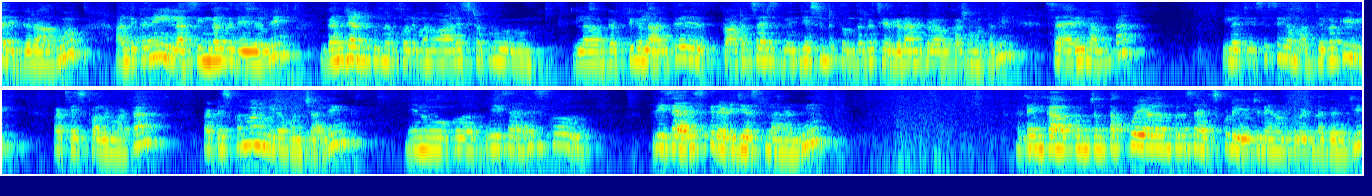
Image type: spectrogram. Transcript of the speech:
సరిగ్గా రాదు. అందుకని ఇలా సింగిల్గా చేయాలి. గంజి అంటుకుంది అనుకోండి మనం ఆరేసేటప్పుడు ఇలా గట్టిగా లాగితే కాటన్ శారీస్ గంజేసి ఉంటే తొందరగా చెరగడానికి కూడా అవకాశం ఉంటుంది. శారీని అంతా ఇలా చేసేసి ఇలా మధ్యలోకి పట్టేసుకోవాలన్నమాట. పట్టేసుకొని మనం ఇలా ఉంచాలి నేను ఒక త్రీ శారీస్కు త్రీ శారీస్కి రెడీ చేస్తున్నానండి. అంటే ఇంకా కొంచెం తక్కువ వేయాలనుకున్న శారీస్ కూడా వేయచ్చు. నేను ఉడకబెట్టిన గంజి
